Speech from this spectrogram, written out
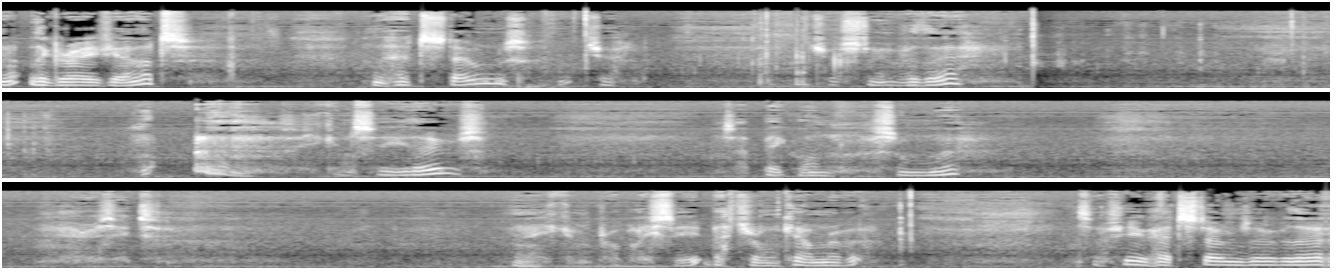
at the graveyard. The headstones, which are just over there. so you can see those. There's a big one somewhere. Where is it? Yeah, you can probably see it better on camera, but there's a few headstones over there.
